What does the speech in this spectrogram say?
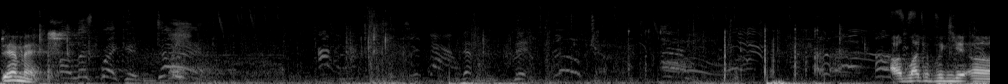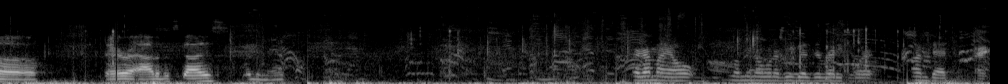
Damn it. I'm gonna shoot you down. I'd like if we can get uh Pharah out of this, guys. That'd be. I got my ult. Let me know whenever you guys are ready for it. I'm dead. Clearing.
